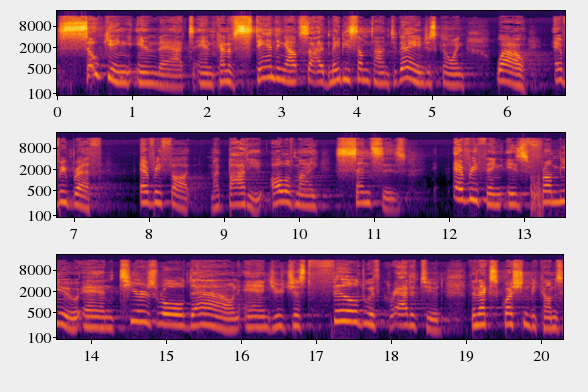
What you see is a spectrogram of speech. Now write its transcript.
soaking in that and kind of standing outside, maybe sometime today, and just going, wow, every breath, every thought, my body, all of my senses, everything is from you. And tears roll down, and you're just filled with gratitude. The next question becomes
